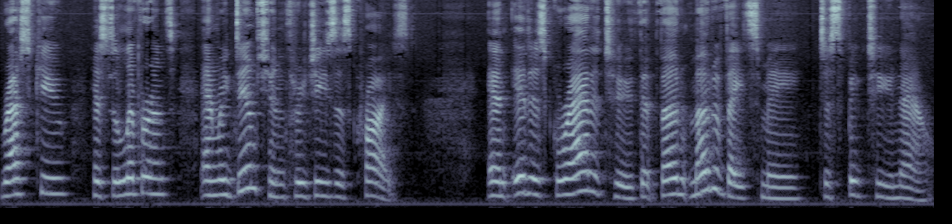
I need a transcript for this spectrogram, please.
rescue, His deliverance, and redemption through Jesus Christ. And it is gratitude that motivates me to speak to you now.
